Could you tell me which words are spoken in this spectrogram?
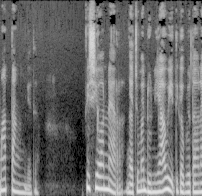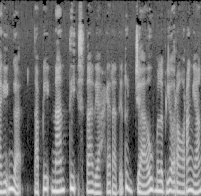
Matang gitu. Visioner. Nggak cuma duniawi 30 tahun lagi enggak. Tapi nanti setelah di akhirat itu jauh melebihi orang-orang yang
